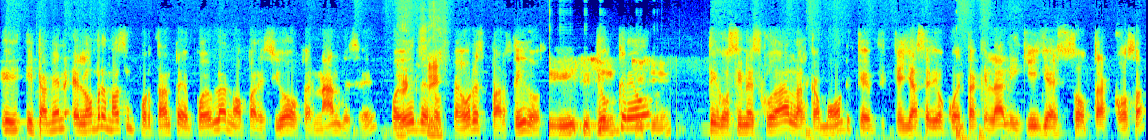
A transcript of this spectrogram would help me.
y, y, también el hombre más importante de Puebla no apareció, Fernández, ¿eh? Fue de sí. los peores partidos. Sí, sí, Yo creo, digo, sin escudar al Arcamón, que, que, ya se dio cuenta que la liguilla es otra cosa,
